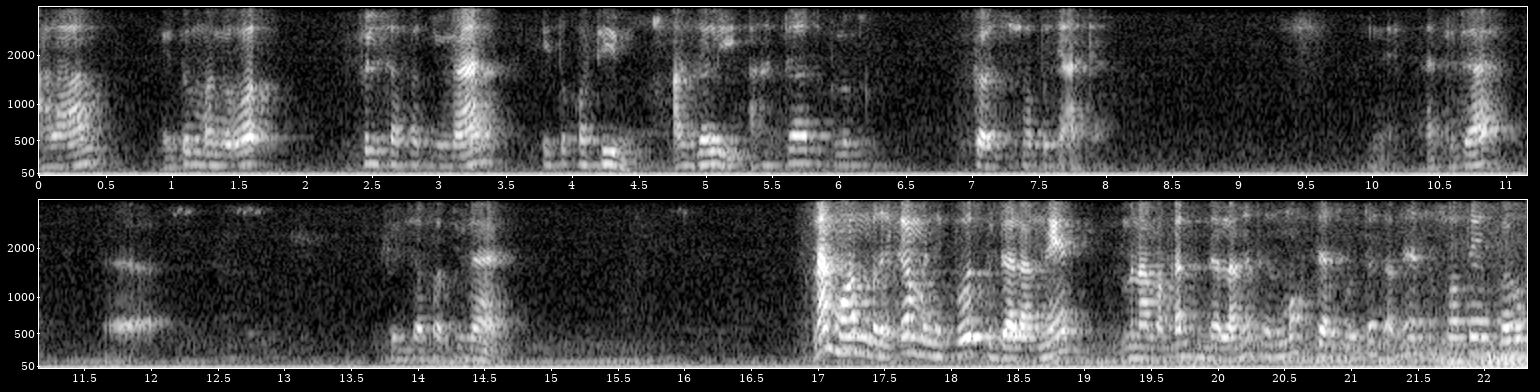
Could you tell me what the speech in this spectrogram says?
Alam itu menurut filsafat Yunan itu qadim azali ada sebelum segala sesuatunya ada. Ada uh, filsafat Yunan. Namun mereka menyebut benda langit, menamakan benda langit dengan muhdas. Muhdas artinya sesuatu yang baru.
